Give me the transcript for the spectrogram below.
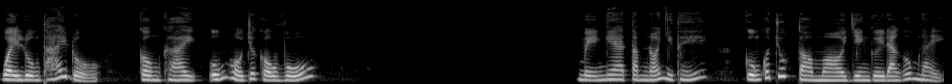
quay luôn thái độ, công khai ủng hộ cho cậu Vũ. Mỹ nghe Tâm nói như thế, cũng có chút tò mò về người đàn ông này.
